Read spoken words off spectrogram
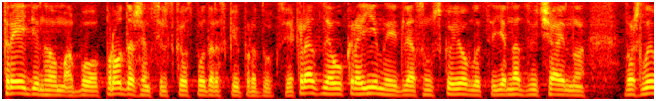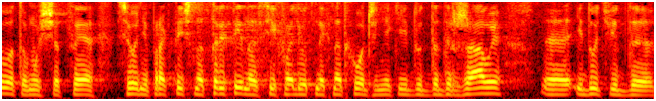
трейдингом або продажем сільськогосподарської продукції. Якраз для України і для Сумської області є надзвичайно важливо, тому що це сьогодні практично третина всіх валютних надходжень, які йдуть до держави, йдуть від е,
